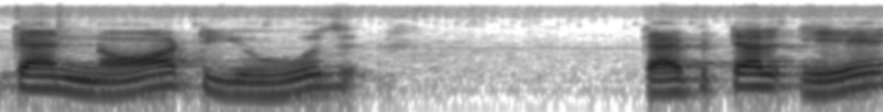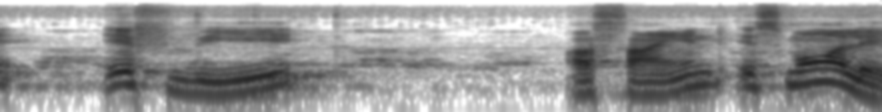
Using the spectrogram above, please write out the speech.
can not use capital A if we assigned small a.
